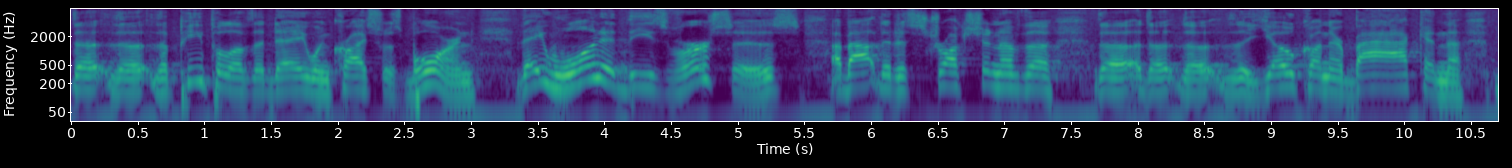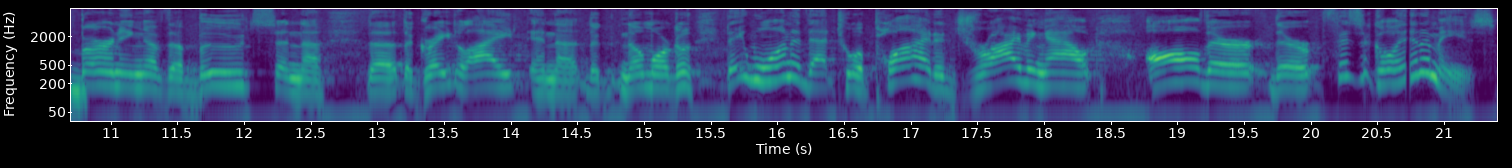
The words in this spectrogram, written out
the, the, the people of the day when Christ was born, they wanted these verses about the destruction of the, the, the, the, the yoke on their back and the burning of the boots and the, the, the great light and the, the no more gloom. They wanted that to apply to driving out all their, their physical enemies.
